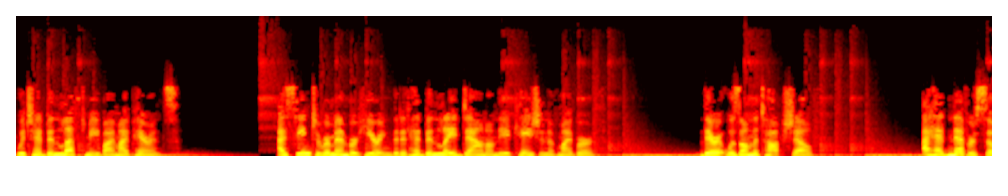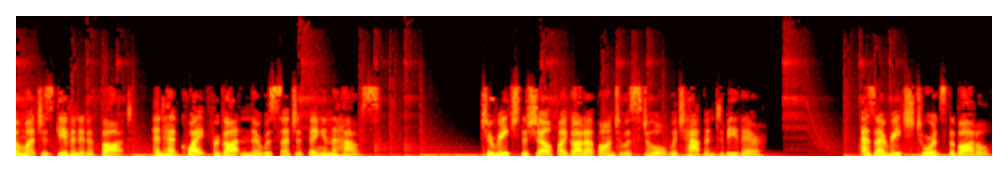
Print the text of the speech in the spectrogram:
which had been left me by my parents. I seemed to remember hearing that it had been laid down on the occasion of my birth. There it was on the top shelf. I had never so much as given it a thought, and had quite forgotten there was such a thing in the house. To reach the shelf I got up onto a stool which happened to be there. As I reached towards the bottle,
